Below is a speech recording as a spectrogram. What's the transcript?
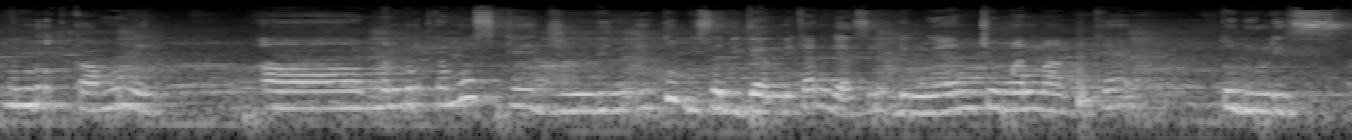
menurut kamu nih eh, menurut kamu scheduling itu bisa digantikan nggak sih dengan cuman pakai to do list?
